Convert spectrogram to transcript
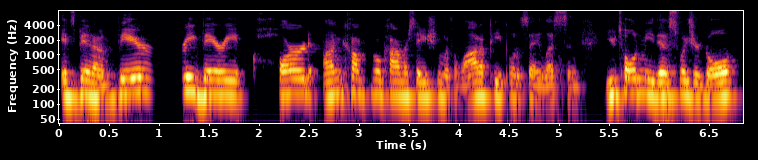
it's been a very, very hard, uncomfortable conversation with a lot of people to say, listen, you told me this was your goal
